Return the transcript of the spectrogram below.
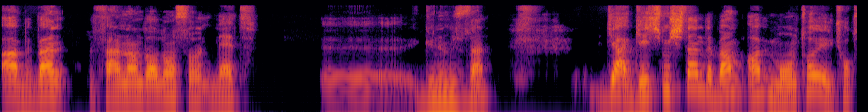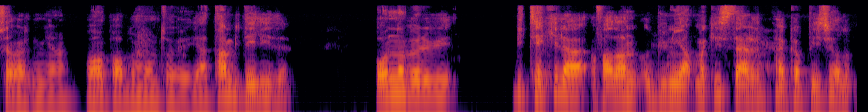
Abi ben Fernando Alonso net e, günümüzden. Ya geçmişten de ben abi Montoya'yı çok severdim ya. Juan Pablo Montoya. Ya tam bir deliydi. Onunla böyle bir bir tekila falan günü yapmak isterdim. Ya kapıyı çalıp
